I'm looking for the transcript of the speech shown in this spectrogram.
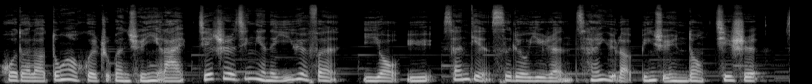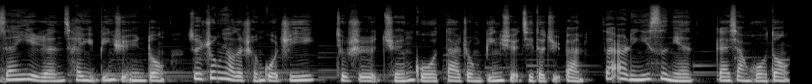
获得了冬奥会主办权以来，截至今年的一月份，已有逾3.46亿人参与了冰雪运动。其实，三亿人参与冰雪运动最重要的成果之一，就是全国大众冰雪季的举办。在2014年，该项活动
